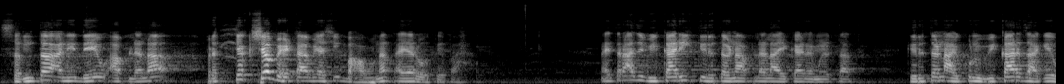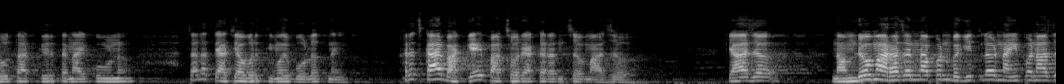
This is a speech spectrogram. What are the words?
संत आणि देव आपल्याला प्रत्यक्ष भेटावे अशी भावना तयार होते पहा. नाहीतर आज विकारी कीर्तनं आपल्याला ऐकायला मिळतात. कीर्तन ऐकून विकार जागे होतात. कीर्तन ऐकून चला त्याच्यावरती मग बोलत नाही. खरंच काय भाग्य आहे पाचोऱ्याकरांचं माझं? की आज नामदेव महाराजांना पण बघितलं नाही पण आज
